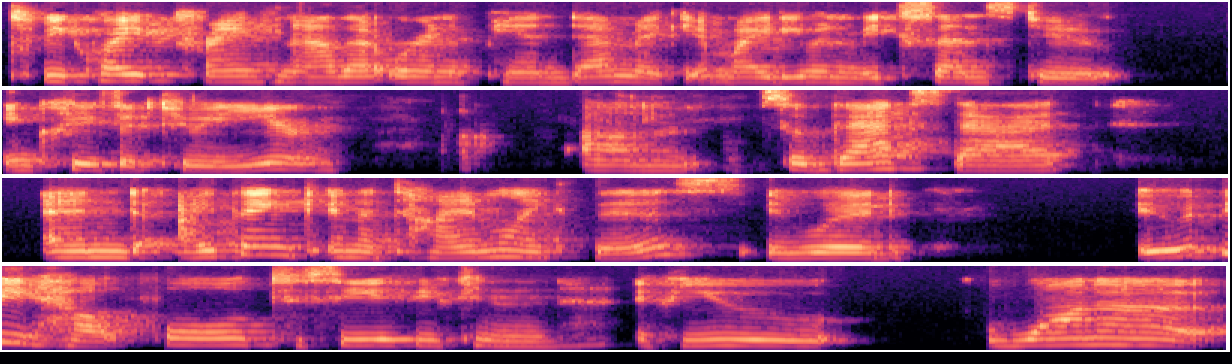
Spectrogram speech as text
to be quite frank, now that we're in a pandemic, it might even make sense to increase it to a year. Um, so that's that. And I think in a time like this, it would it would be helpful to see if you can if you wanna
